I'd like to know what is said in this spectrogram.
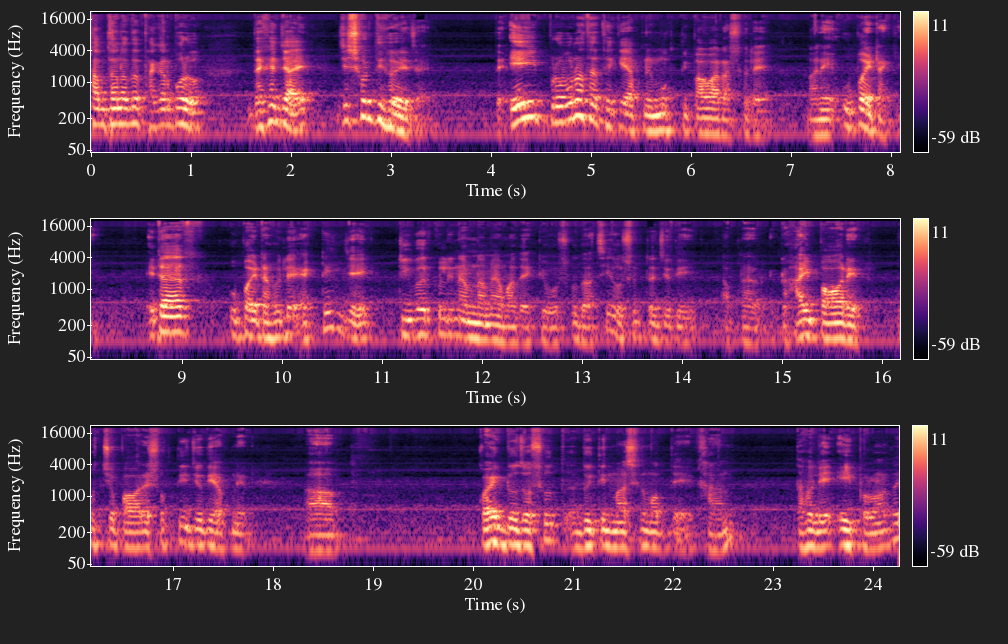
সাবধানতা থাকার পরেও দেখা যায় যে সর্দি হয়ে যায়। তো এই প্রবণতা থেকে আপনি মুক্তি পাওয়ার আসলে মানে উপায়টা কি? এটার উপায়টা হলো একটাই যে টিউবারকুলিনাম নামে আমাদের একটি ওষুধ আছে। ওষুধটা যদি আপনার একটু হাই পাওয়ারের উচ্চ পাওয়ারের শক্তি যদি আপনার কয়েক ডোজ ওষুধ দুই তিন মাসের মধ্যে খান তাহলে এই প্রবণতা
